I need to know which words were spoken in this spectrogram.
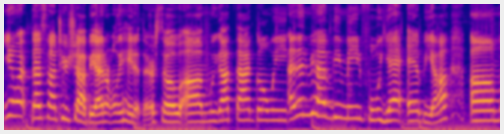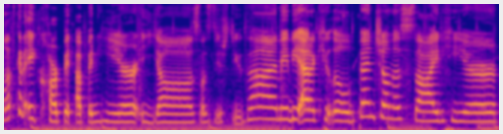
You know what? That's not too shabby. I don't really hate it there. So um, we got that going. And then we have the main foyer area. Um, let's get a carpet up in here. Yes, let's just do that. Maybe add a cute little bench on the side here.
